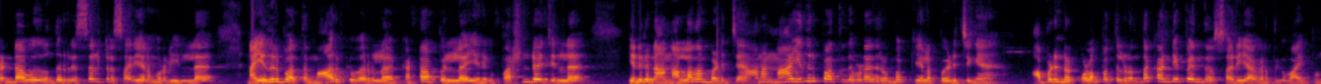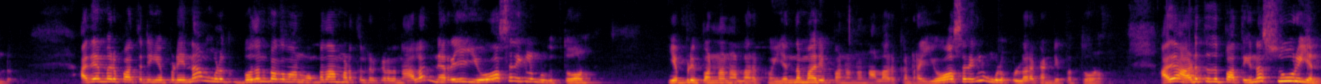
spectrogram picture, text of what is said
ரெண்டாவது வந்து ரிசல்ட் சரியான முறையில் இல்லை நான் எதிர்பார்த்த மார்க் வரல கட்டாப் இல்லை எனக்கு பர்சன்டேஜ் இல்லை எனக்கு நான் நல்லா தான் படித்தேன் ஆனால் நான் எதிர்பார்த்ததை விட இது ரொம்ப கீழே போயிடுச்சுங்க அப்படின்ற குழப்பத்தில் இருந்தால் கண்டிப்பாக இந்த சரியாகிறதுக்கு வாய்ப்புண்டு அதே மாதிரி பார்த்துட்டிங்க எப்படின்னா உங்களுக்கு புதன் பகவான் ஒன்பதாம் இடத்துல இருக்கிறதுனால நிறைய யோசனைகள் உங்களுக்கு தோணும். எப்படி பண்ணால் நல்லாயிருக்கும் எந்த மாதிரி பண்ணனா நல்லாயிருக்குன்ற யோசனைகள் உங்களுக்குள்ளார கண்டிப்பாக தோணும். அதே அடுத்தது பார்த்தீங்கன்னா சூரியன்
